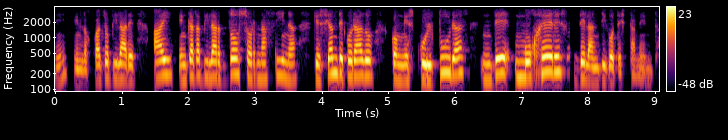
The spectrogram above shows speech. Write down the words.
¿eh? en los cuatro pilares, hay en cada pilar dos hornacinas que se han decorado con esculturas de mujeres del Antiguo Testamento.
